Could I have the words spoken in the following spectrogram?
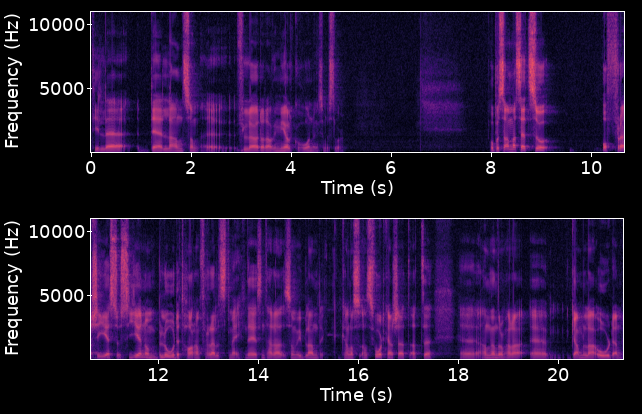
Till eh, det land som flödade av mjölk och honung som det står. Och på samma sätt så offrar sig Jesus. Genom blodet har han frälst mig. Det är sånt här äh, som vi ibland kan ha svårt kanske att, att eh, använda de här eh, gamla orden.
